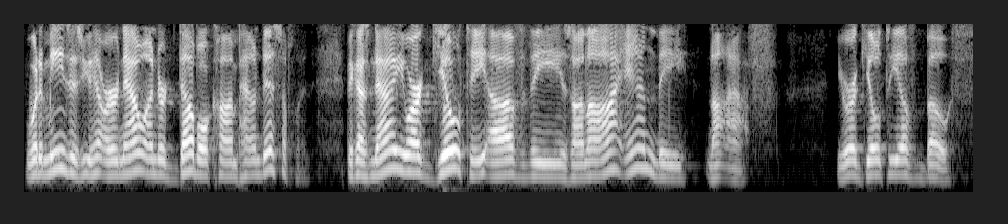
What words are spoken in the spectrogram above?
What it means is you are now under double compound discipline. Because now you are guilty of the zana and the na'af. You are guilty of both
